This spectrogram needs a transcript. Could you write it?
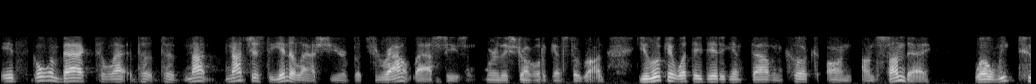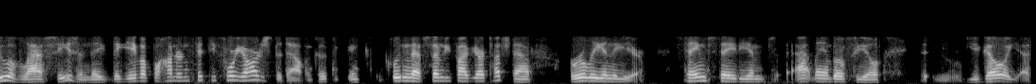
it's going back to, la- to to not not just the end of last year, but throughout last season where they struggled against the run. You look at what they did against Dalvin Cook on on Sunday. Well, week two of last season, they they gave up 154 yards to Dalvin Cook, including that 75 yard touchdown early in the year. Same stadium at Lambeau Field. You go a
